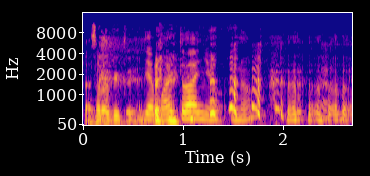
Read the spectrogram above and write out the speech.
hace ratito ya. Ya muerto años, ¿no?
